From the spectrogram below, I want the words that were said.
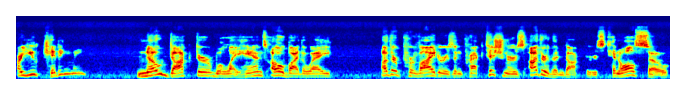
Are you kidding me? No doctor will lay hands. Oh, by the way, other providers and practitioners other than doctors can also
